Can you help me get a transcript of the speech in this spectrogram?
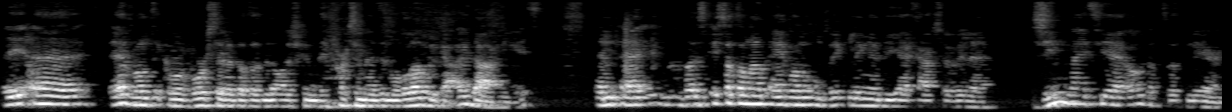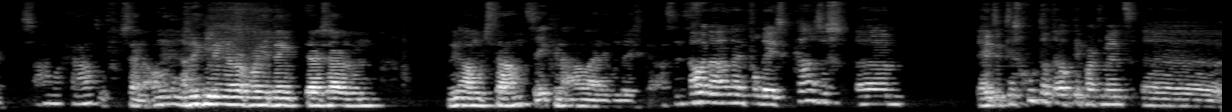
Hey, want ik kan me voorstellen dat het met alle verschillende departementen een ongelofelijke uitdaging is. En is dat dan ook een van de ontwikkelingen die jij graag zou willen zien bij het CIO dat het meer samengaat? Of zijn er andere ontwikkelingen waarvan je denkt, daar zouden we nu aan moeten staan? Zeker naar aanleiding van deze casus. Nou, naar aanleiding van deze casus. Um, het, is goed dat elk departement uh,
